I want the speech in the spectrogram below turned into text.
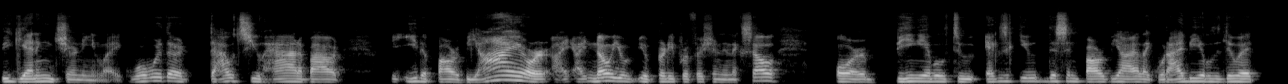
beginning journey like? What were the doubts you had about either Power BI or I, I know you're, you're pretty proficient in Excel or being able to execute this in Power BI? Like, would I be able to do it?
